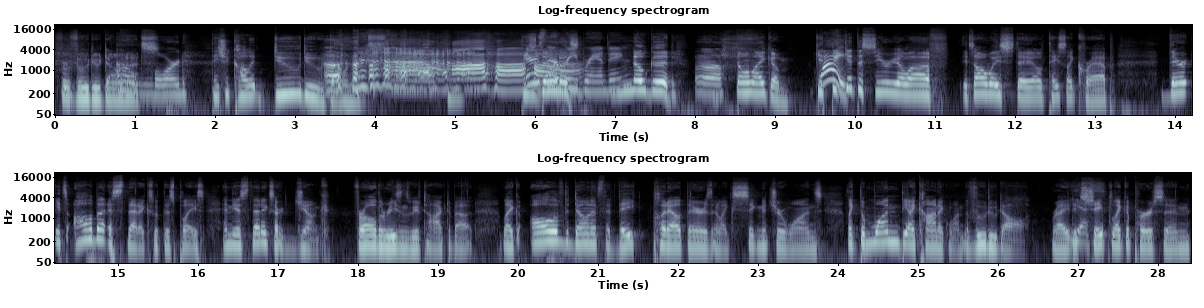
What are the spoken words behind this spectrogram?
for voodoo oh donuts. lord. They should call it doo doo donuts. These There's their donuts, rebranding. no good. Ugh. Don't like them. Get Why? The, get the cereal off. It's always stale. Tastes like crap. There, it's all about aesthetics with this place, and the aesthetics are junk for all the reasons we've talked about. Like all of the donuts that they put out there is their like signature ones. Like the one, the iconic one, the voodoo doll. Right, Yes. it's shaped like a person.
